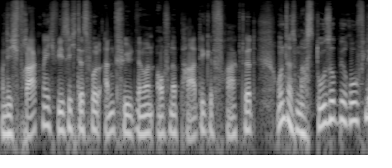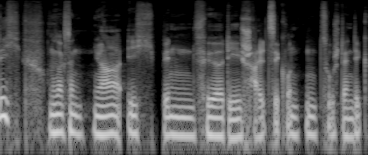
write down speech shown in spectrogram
Und ich frage mich, wie sich das wohl anfühlt, wenn man auf einer Party gefragt wird, und was machst du so beruflich? Und du sagst dann, ja, ich bin für die Schaltsekunden zuständig.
